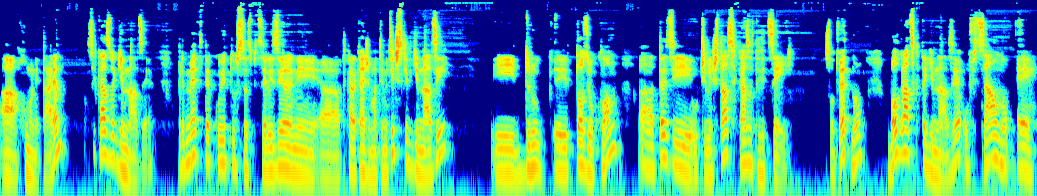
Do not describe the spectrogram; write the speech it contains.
а, хуманитарен, се казва гимназия. Предметите, които са специализирани, а, така да кажем, математическите гимназии, и, друг, и този уклон, тези училища се казват лицеи. Съответно, Болградската гимназия официално е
